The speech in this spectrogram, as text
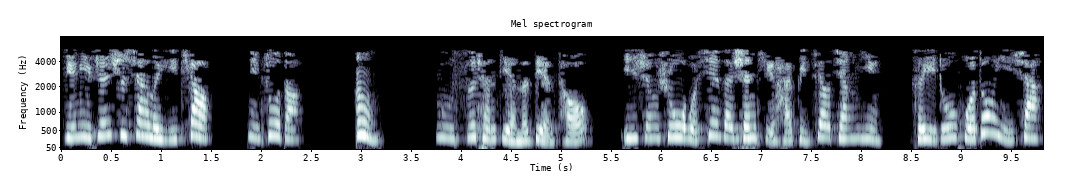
爷爷真是吓了一跳。你做的？嗯。穆思辰点了点头。医生说我现在身体还比较僵硬，可以多活动一下。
